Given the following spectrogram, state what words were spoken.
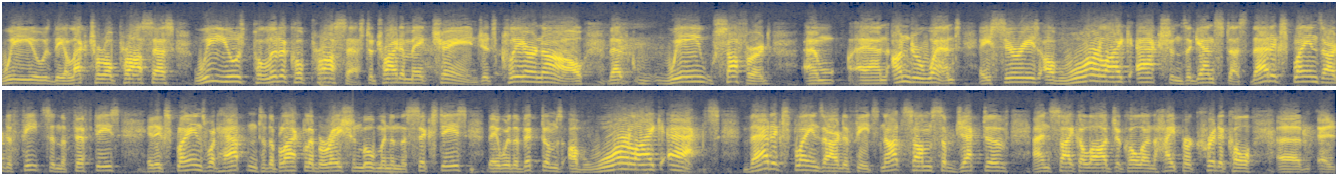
we used the electoral process, we used political process to try to make change. It's clear now that we suffered and, and underwent a series of warlike actions against us. That explains our defeats in the 50s. It explains what happened to the black liberation movement in the 60s. They were the victims of warlike acts. That explains our defeats, not some subjective and psychological and hypercritical uh, uh,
